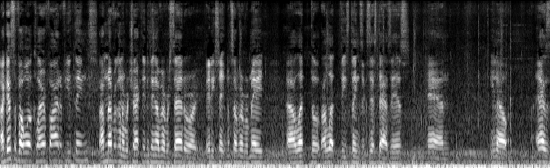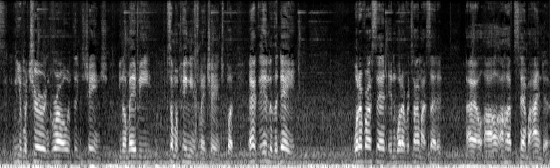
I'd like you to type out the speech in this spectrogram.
I guess if I will clarify a few things, I'm never to retract anything I've ever said or any statements I've ever made. I'll let the I let these things exist as is, and you know, as you mature and grow and things change, you know, maybe some opinions may change. But at the end of the day, whatever I said in whatever time I said it, I'll, I'll, I'll have to stand behind it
